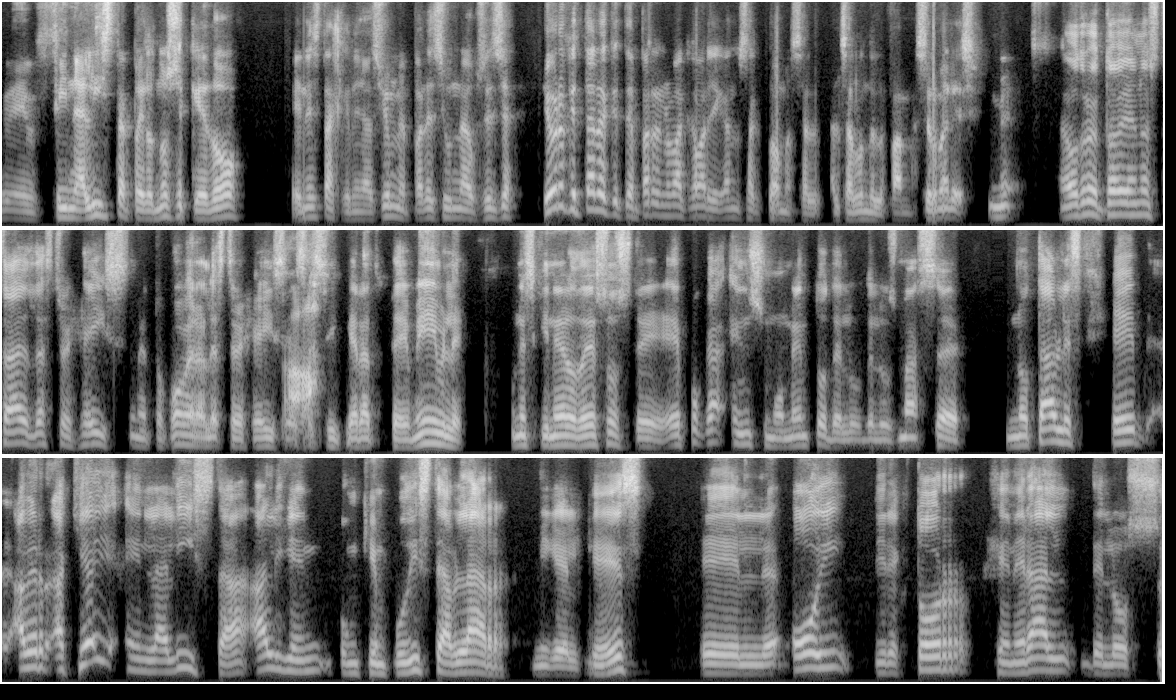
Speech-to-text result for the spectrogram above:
eh, finalista, pero no se quedó en esta generación, me parece una ausencia. Yo creo que tarde que temprano no va a acabar llegando Zach Thomas al, al, Salón de la Fama, se lo merece. Me, otro que todavía no está es Lester Hayes, me tocó ver a Lester Hayes, ah. ese sí que era temible, un esquinero de esos de época, en su momento de, lo, de los más eh, notables. Eh, a ver, aquí hay en la lista alguien con quien pudiste hablar, Miguel, que es el hoy director general de los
